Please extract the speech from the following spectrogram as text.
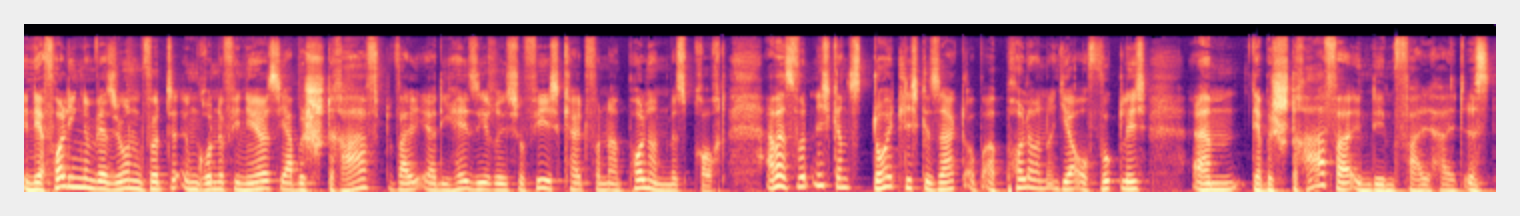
In der vorliegenden Version wird im Grunde Phineas ja bestraft, weil er die hellseherische Fähigkeit von Apollon missbraucht. Aber es wird nicht ganz deutlich gesagt, ob Apollon ja auch wirklich ähm, der Bestrafer in dem Fall halt ist,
